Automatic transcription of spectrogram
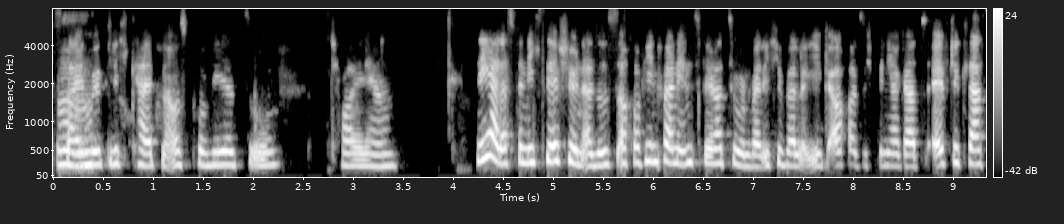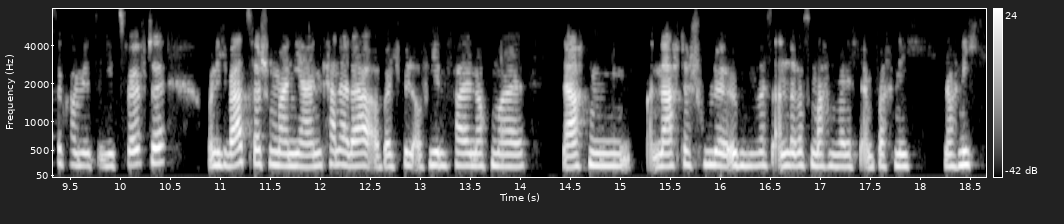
Zwei mhm. Möglichkeiten ausprobiert. So toll, ja. Ja, das finde ich sehr schön. Also es ist auch auf jeden Fall eine Inspiration, weil ich überlege auch, also ich bin ja gerade 11. Klasse, komme jetzt in die 12. und ich war zwar schon mal ein Jahr in Kanada, aber ich will auf jeden Fall nochmal nach, nach der Schule irgendwie was anderes machen, weil ich einfach nicht noch nicht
